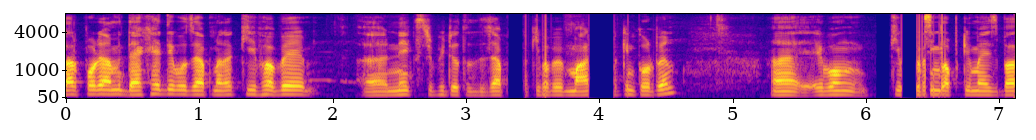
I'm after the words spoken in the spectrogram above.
তারপরে আমি দেখাই দিব যে আপনারা কীভাবে নেক্সট ভিডিওতে যে আপনারা কীভাবে মার্কেটিং করবেন এবং কীভাবে সিঙ্গল অপটিমাইজ বা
